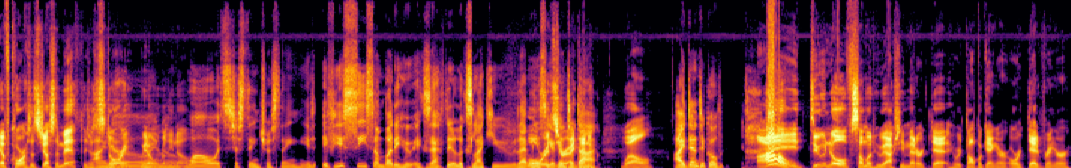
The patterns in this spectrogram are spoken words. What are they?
Of course, it's just a myth. It's just a I story. know, we don't I really know. Wow, it's just interesting. You, if you see somebody who exactly looks like you, that means Or you're it's your going to die. identical. Well, Identical. I oh. do know of someone who actually met her dead, her doppelganger or dead ringer.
